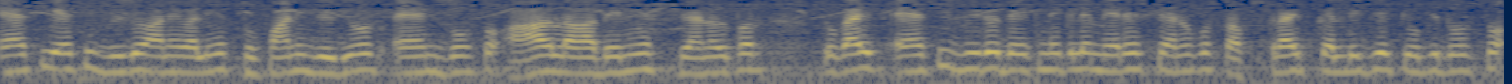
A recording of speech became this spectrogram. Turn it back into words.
ऐसी ऐसी वीडियो आने वाली है, तूफानी वीडियोस एंड दोस्तों आग लगा देनी है इस चैनल पर। तो गाइज़ ऐसी वीडियो देखने के लिए मेरे इस चैनल को सब्सक्राइब कर लीजिए, क्योंकि दोस्तों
